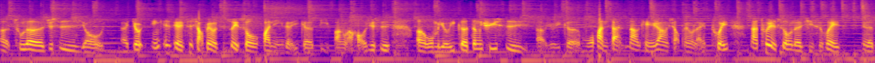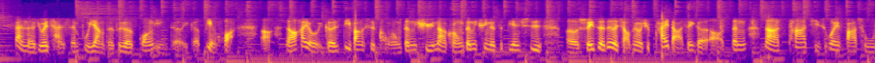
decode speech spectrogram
呃除了就是有呃就应该也是小朋友最受欢迎的一个地方了哈。就是呃我们有一个灯区是呃有一个魔幻蛋，那可以让小朋友来推。那推的时候呢，其实会那个蛋呢就会产生不一样的这个光影的一个变化啊。然后还有一个地方是恐龙灯区。那恐龙灯区呢这边是呃随着这个小朋友去拍打这个哦灯，那它其实会发出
